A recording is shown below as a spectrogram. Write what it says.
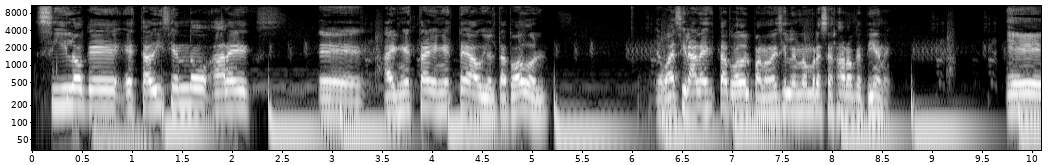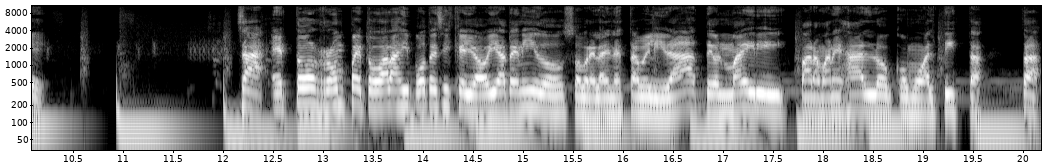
si lo que está diciendo Alex eh, en, esta, en este audio, el tatuador, le voy a decir Alex tatuador para no decirle el nombre ese raro que tiene. Eh, o sea, esto rompe todas las hipótesis que yo había tenido sobre la inestabilidad de Almighty para manejarlo como artista. O sea,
